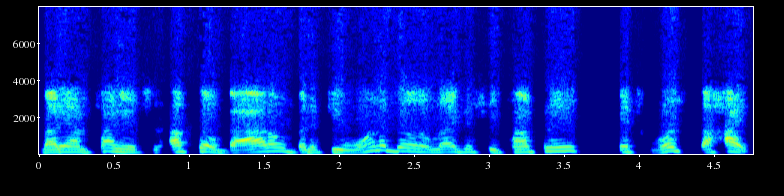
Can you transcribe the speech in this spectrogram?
buddy, I'm telling you, it's an uphill battle. But if you want to build a legacy company, it's worth the hype,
